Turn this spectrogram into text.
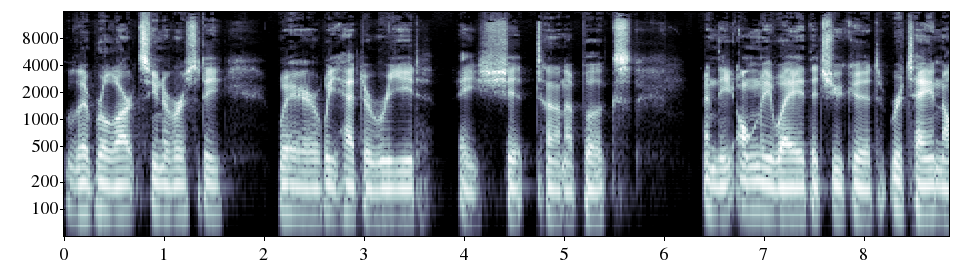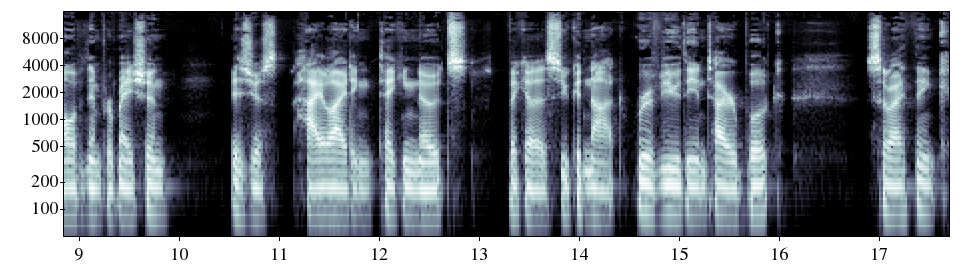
liberal arts university where we had to read a shit ton of books. And the only way that you could retain all of the information is just highlighting, taking notes, because you could not review the entire book. So I think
